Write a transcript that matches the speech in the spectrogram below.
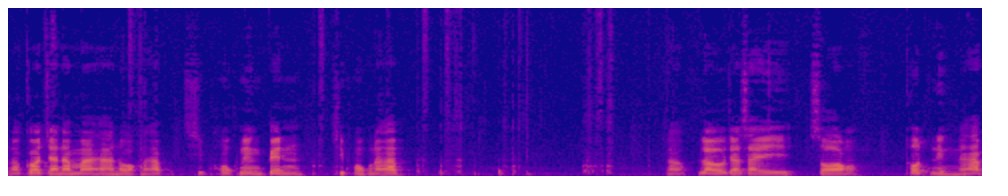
แล้วก็จะนำมาหารออกนะครับ 16 1 เป็น 16 นะครับ แล้วเราจะใส่ 2 ทด 1 นะครับ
